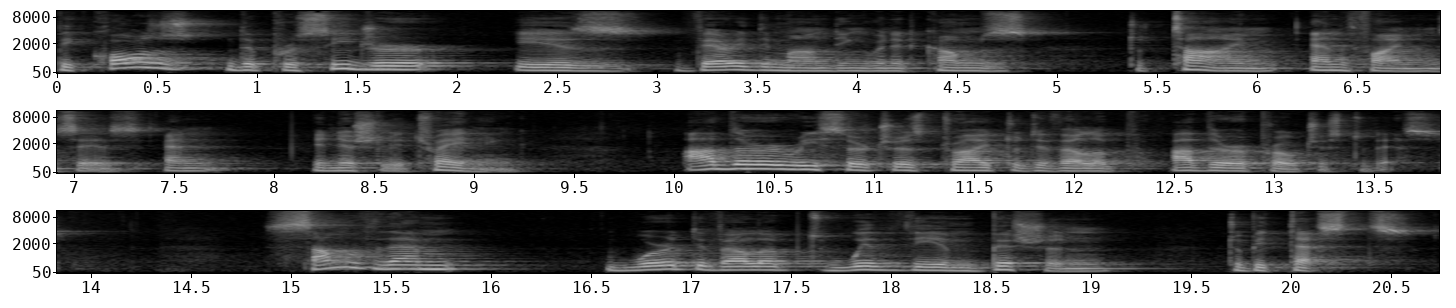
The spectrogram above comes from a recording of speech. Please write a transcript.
Because the procedure is very demanding when it comes to time and finances and initially training, other researchers try to develop other approaches to this. Some of them were developed with the ambition to be tests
